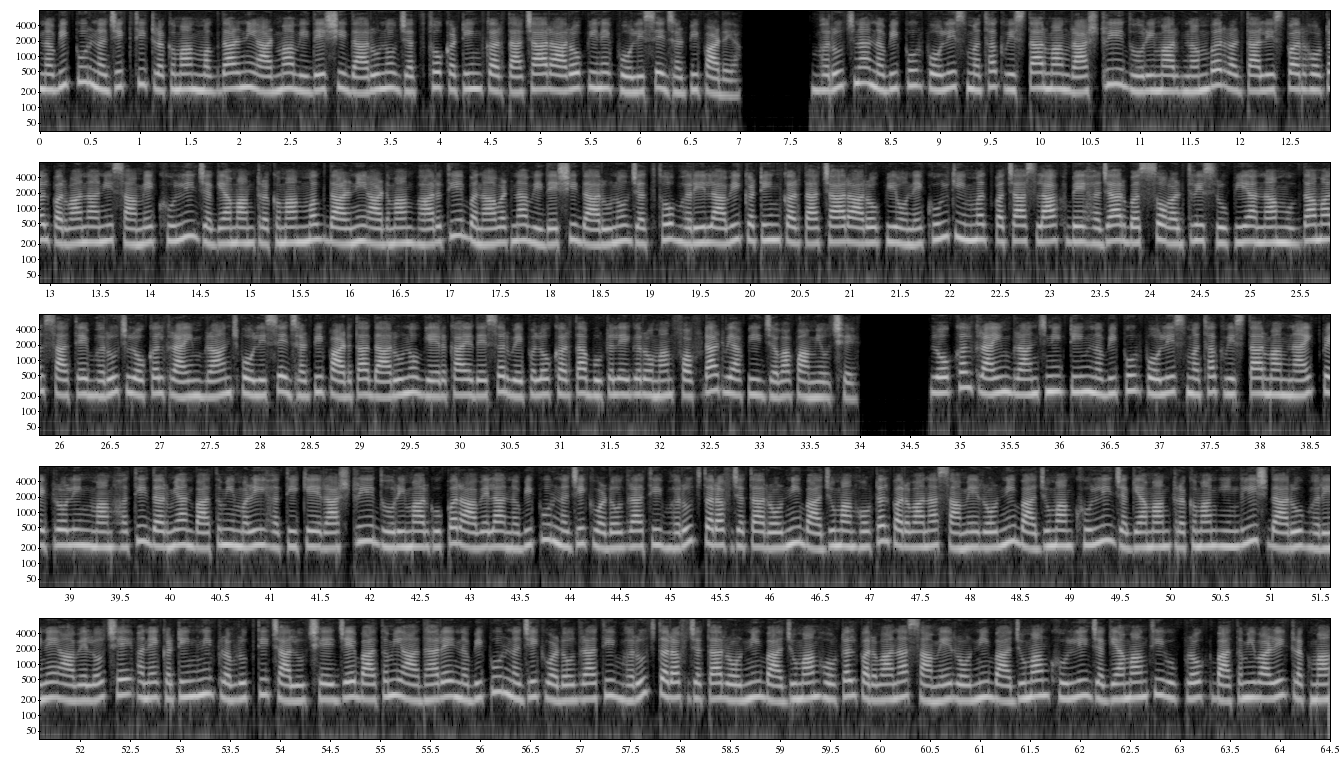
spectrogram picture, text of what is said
નબીપુર નજીકથી ટ્રકમાં મગદારની આડમાં વિદેશી દારૂનો જથ્થો કટિંગ કરતા ચાર આરોપીને પોલીસે ઝડપી પાડ્યા. ભરૂચના નબીપુર પોલીસ મથક વિસ્તારમાં રાષ્ટ્રીય ધોરીમાર્ગ નંબર અડતાલીસ પર હોટલ પરવાનાની સામે ખુલ્લી જગ્યામાં ટ્રકમાં મગદાળની આડમાં ભારતીય બનાવટના વિદેશી દારૂનો જથ્થો ભરી લાવી કટિંગ કરતા ચાર આરોપીઓને કુલ કિંમત પચાસ લાખ બે હજાર બસો અડત્રીસ રૂપિયાના મુદ્દામાલ સાથે ભરૂચ લોકલ ક્રાઇમ બ્રાન્ચ પોલીસે ઝડપી પાડતા દારૂનો ગેરકાયદેસર વેપલો કરતા બુટલેગરોમાં ફફડાટ વ્યાપી જવા પામ્યો છે. લોકલ ક્રાઇમ બ્રાન્ચની ટીમ નબીપુર પોલીસ મથક વિસ્તારમાં નાઇટ પેટ્રોલિંગમાં હતી દરમિયાન બાતમી મળી હતી કે રાષ્ટ્રીય ધોરીમાર્ગ ઉપર આવેલા નબીપુર નજીક વડોદરાથી ભરૂચ તરફ જતા રોડની બાજુમાં હોટલ પરવાના સામે રોડની બાજુમાં ખુલ્લી જગ્યામાં ટ્રકમાં ઇંગ્લિશ દારૂ ભરીને આવેલો છે અને કટિંગની પ્રવૃત્તિ ચાલુ છે. જે બાતમી આધારે નબીપુર નજીક વડોદરાથી ભરૂચ તરફ જતા રોડની બાજુમાં હોટલ પરવાના સામે રોડની બાજુમાં ખુલ્લી જગ્યામાંથી ઉપરોક્ત બાતમીવાળી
